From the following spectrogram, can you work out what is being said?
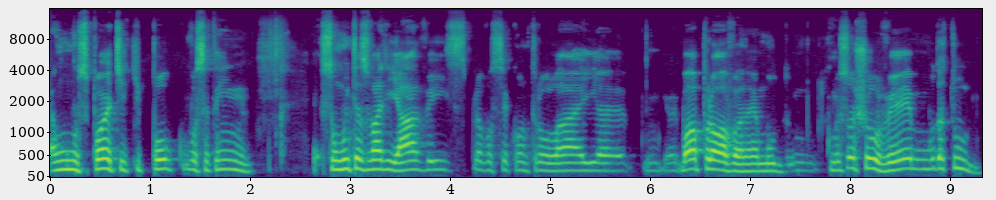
é um esporte que pouco você tem são muitas variáveis para você controlar e é, igual a prova, né? Muda, começou a chover, muda tudo.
